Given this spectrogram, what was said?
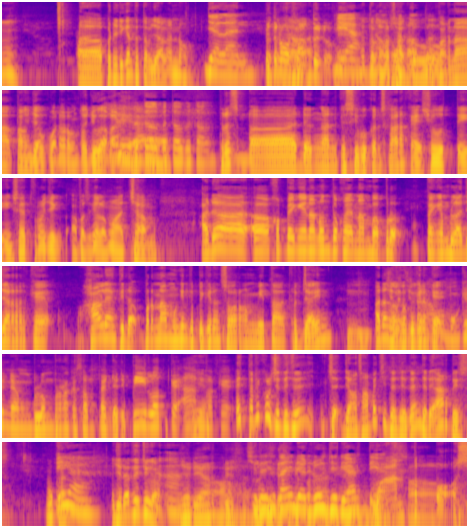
Eh, pendidikan tetap jalan dong. Jalan. Itu nomor Jalan. satu dong. Iya. Tetap nomor nomor satu. satu. Karena tanggung jawab kepada orang tua juga Iya, kali ya. betul, betul, betul. Terus eh, dengan kesibukan sekarang kayak syuting, side project apa segala macam, ada eh, kepengenan untuk kayak nambah pro- pengen belajar kayak hal yang tidak pernah mungkin kepikiran seorang Mita kerjain. Ada nggak Cita-cita kepikiran kayak mungkin yang belum pernah kesampaian jadi pilot kayak Iya. apa kayak. Eh tapi kalau cita-citanya j- jangan sampai cita-citanya jadi artis. Bukan. Iya. Jadi artis juga. Jadi artis. Oh. Cita-citanya dari dulu jadi artis. Mantep bos.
